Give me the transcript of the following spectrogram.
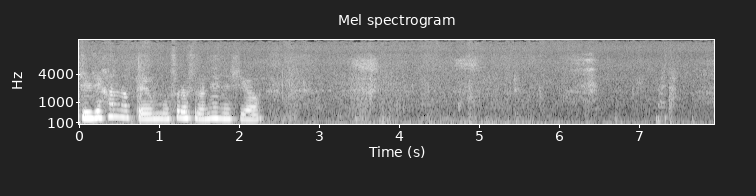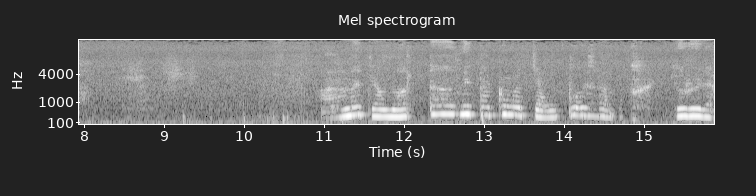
10時半になったよ。もうそろそろねんねしよう。あんなちゃんまた寝たくまちゃんお父さんも夜だか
